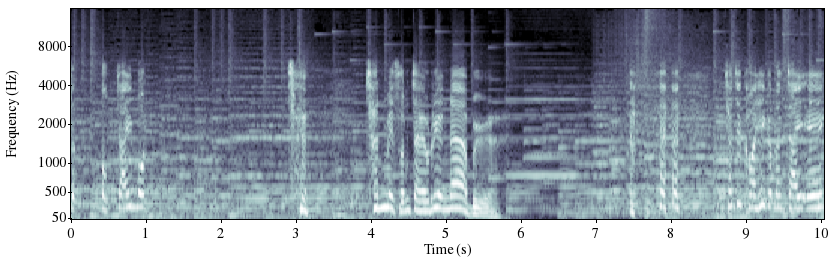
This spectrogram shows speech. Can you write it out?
ตตกใจหมด ฉันไม่สนใจเรื่องหน่าเบื่อ ฉันจะคอยให้กำลังใจเอง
